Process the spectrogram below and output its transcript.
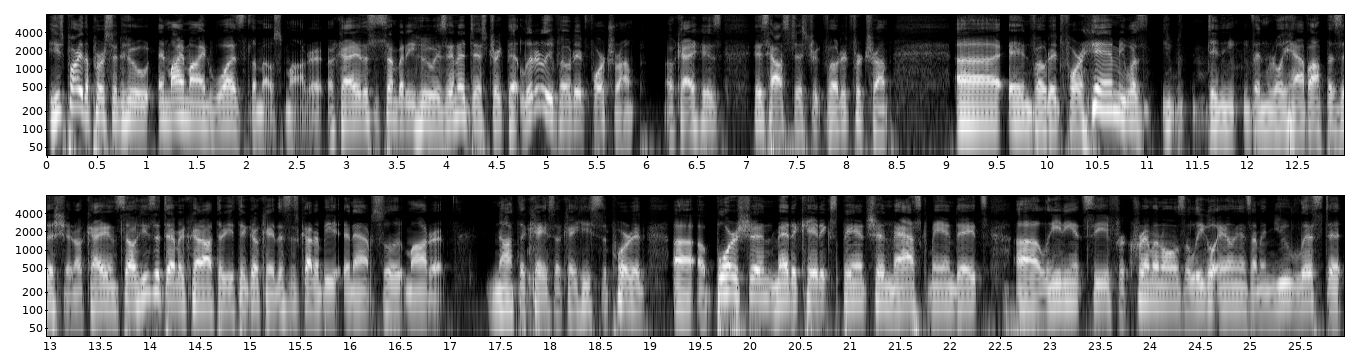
he's probably the person who, in my mind, was the most moderate. Okay, this is somebody who is in a district that literally voted for Trump. Okay, his his House district voted for Trump. Uh, and voted for him. He was he didn't even really have opposition. Okay, and so he's a Democrat out there. You think, okay, this has got to be an absolute moderate. Not the case. Okay, he supported uh, abortion, Medicaid expansion, mask mandates, uh, leniency for criminals, illegal aliens. I mean, you list it.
